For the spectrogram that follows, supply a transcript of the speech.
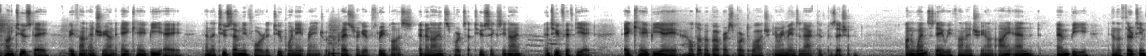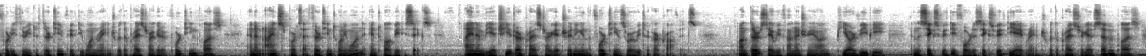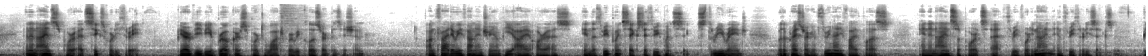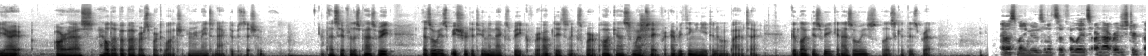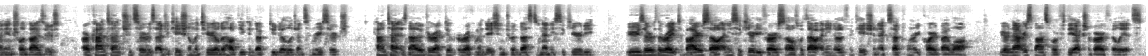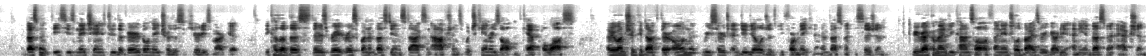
On Tuesday, we found entry on AKBA in the 274 to 2.8 range with a price target of 3 plus and an ion supports at 269 and 258. AKBA held up above our support to watch and remains in active position. On Wednesday, we found entry on INMB in the 1343 to 1351 range with a price target of 14 plus and an ion supports at 1321 and 1286. INMB achieved our price target, trading in the 14s where we took our profits. On Thursday, we found entry on PRVB in the 654 to 658 range with a price target of 7 plus and an ion support at 643. PRVB broke our support to watch where we closed our position. On Friday, we found entry on PIRS in the 3.6 to 3.63 range with a price target of 395 plus and an ion supports at 349 and 336. PIRS held up above our support to watch and remains in active position. That's it for this past week. As always, be sure to tune in next week for updates and explore our podcast and website for everything you need to know in biotech. Good luck this week, and as always, let's get this bread. MS Money Moves and its affiliates are not registered financial advisors. Our content should serve as educational material to help you conduct due diligence and research. Content is not a directive or recommendation to invest in any security. We reserve the right to buy or sell any security for ourselves without any notification except when required by law. We are not responsible for the action of our affiliates. Investment theses may change due to the variable nature of the securities market. Because of this, there is great risk when investing in stocks and options, which can result in capital loss. Everyone should conduct their own research and due diligence before making an investment decision. We recommend you consult a financial advisor regarding any investment action.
